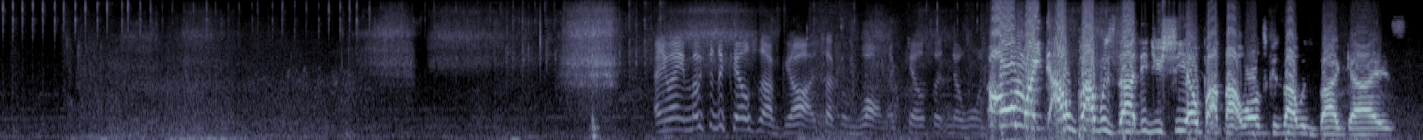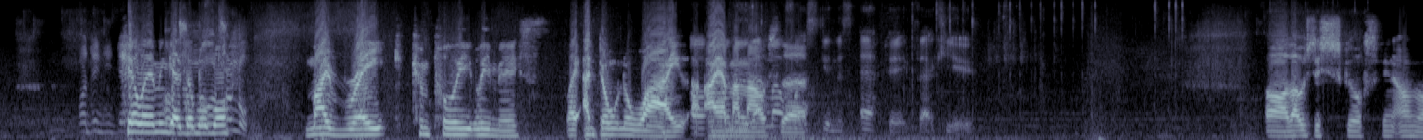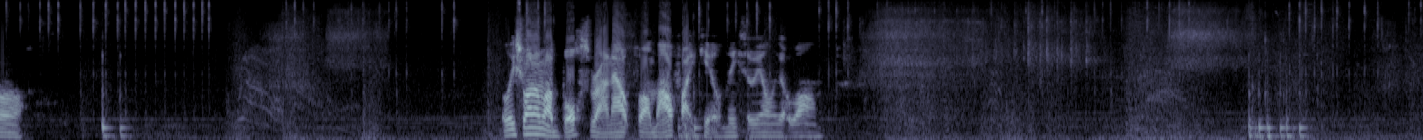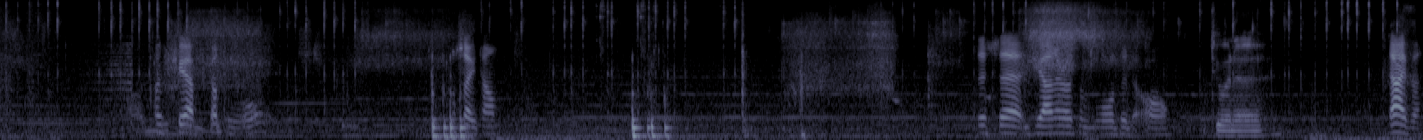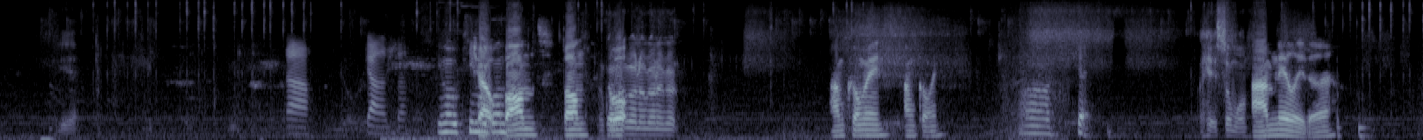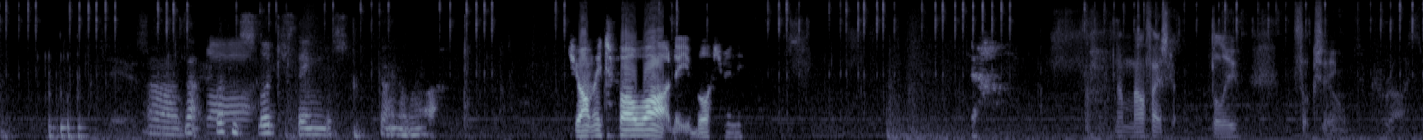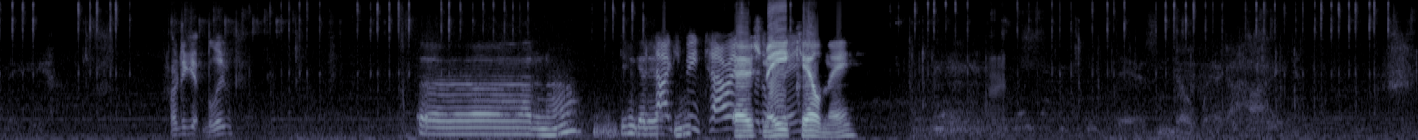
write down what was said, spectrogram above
Anyway, most of the kills that I've got, except for one, are kills that no one. Oh my! How bad was that? Did you see how bad that was? Because that was bad, guys. What did you do? Kill him and Oh, get Trundle, double buff. Trundle. My rake completely missed. Like I don't know why Oh, I have oh my no, mouse that there. Malphite skin is epic, that Q. Oh, that was disgusting. Oh. At least one of my buffs ran out before Malphite killed me, so he only got one. Oh shit, I forgot the wall. What's that, Tom? This uh, genre isn't warded at all. Do you wanna. Diver. Yeah. Nah. Janitor. Teemo, Teemo, Shout, one. Bond, Bond, I'm go going, up. I'm going, I'm going, I'm going. I'm coming, I'm coming. Oh shit. I hit someone. I'm nearly there. Oh, that Aw. fucking sludge thing just got in the way. Do you want me to pour water at your bush, Minnie? No, Malphite's got blue. Fuck's sake. How'd you get blue? Uh, I don't know. Didn't get it. Attack speed turret. It was for the me, win. killed me.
